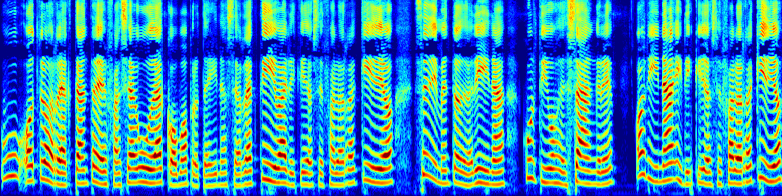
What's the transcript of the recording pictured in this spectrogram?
u otro reactante de fase aguda como proteína C reactiva, líquido cefalorraquídeo, sedimento de orina, cultivos de sangre, orina y líquido cefalorraquídeo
